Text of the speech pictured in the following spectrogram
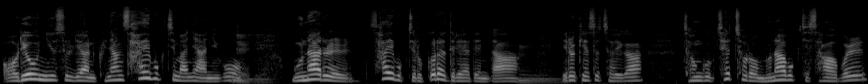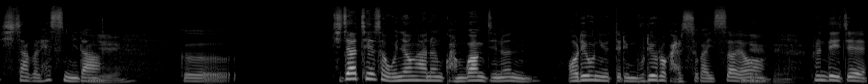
어려운 이웃을 위한 그냥 사회복지만이 아니고 네, 네. 문화를 사회복지로 끌어들여야 된다. 음. 이렇게 해서 저희가 전국 최초로 문화복지 사업을 시작을 했습니다. 예. 그 지자체에서 운영하는 관광지는 어려운 이웃들이 무료로 갈 수가 있어요. 네네. 네. 그런데 이제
